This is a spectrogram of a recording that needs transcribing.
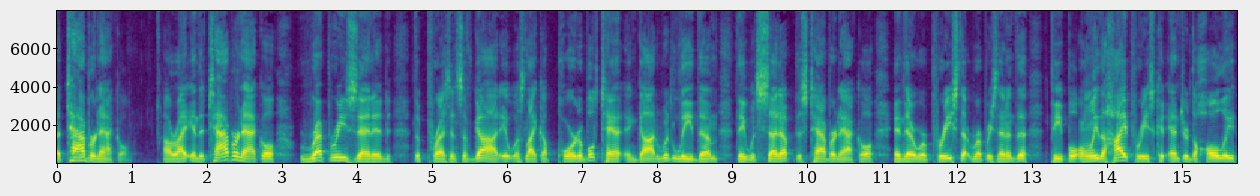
a tabernacle. All right. And the tabernacle represented the presence of God. It was like a portable tent, and God would lead them. They would set up this tabernacle, and there were priests that represented the people. Only the high priest could enter the Holy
